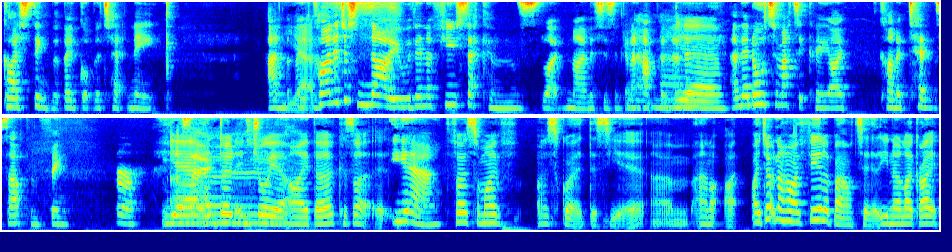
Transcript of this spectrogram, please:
guys think that they've got the technique. And Yes. I kind of just know within a few seconds, like, no, this isn't going to happen. And, Yeah. then, and then automatically I kind of tense up and think, "Ugh." Yeah, So- and don't enjoy it either because I yeah. the first time I've I squirted this year, um, and I, I don't know how I feel about it. You know, like I,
